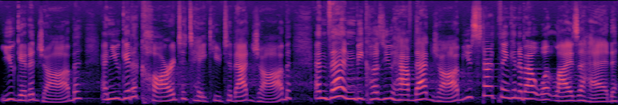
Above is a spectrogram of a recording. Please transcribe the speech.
you get a job and you get a car to take you to that job. And then, because you have that job, you start thinking about what lies ahead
